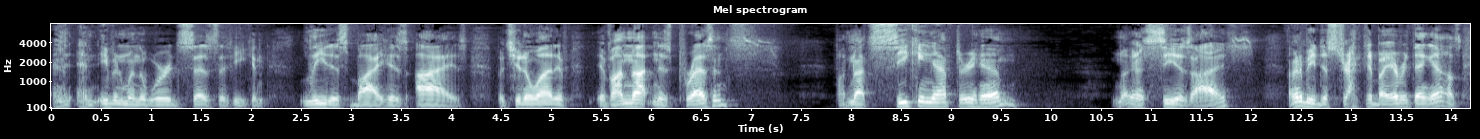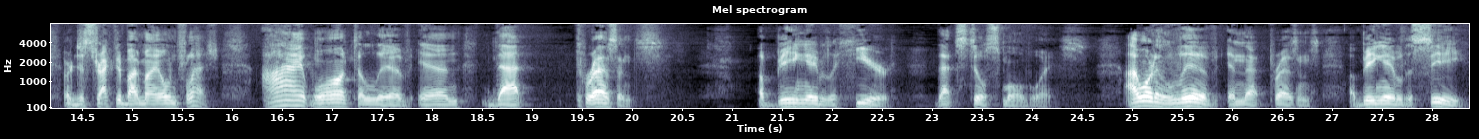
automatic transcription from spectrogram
And, and even when the word says that he can lead us by his eyes. But you know what? If, if I'm not in his presence, if I'm not seeking after him, I'm not going to see his eyes. I'm going to be distracted by everything else or distracted by my own flesh. I want to live in that presence of being able to hear that still small voice. I want to live in that presence of being able to see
